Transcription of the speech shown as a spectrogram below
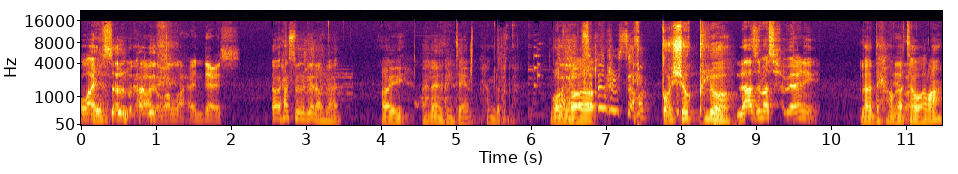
الله يسلمك حبيبي. هذا والله حيندعس. لو يحس إنه بيلعب بعد. اي أهلين اثنتين الحمد لله. والله سحب طيب شكله. لازم أسحب يعني. لا دحوم لا تور ها؟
